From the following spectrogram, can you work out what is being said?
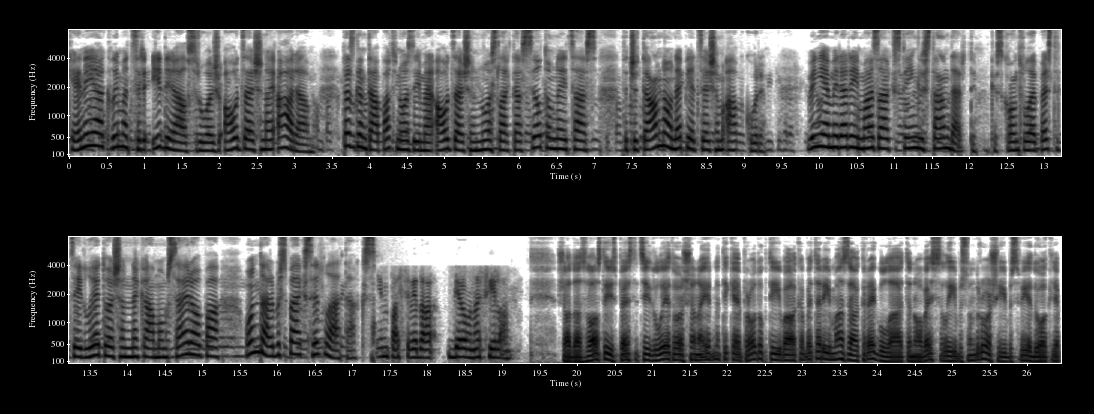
Kenijā klimats ir ideāls rožu audzēšanai ārā. Tas gan tāpat nozīmē audzēšanu noslēgtās siltumnīcās, taču tām nav nepieciešama apkure. Viņiem ir arī mazāk stingri standarti, kas kontrolē pesticīdu lietošanu nekā mums Eiropā, un darba spēks ir lētāks. Šādās valstīs pesticīdu lietošana ir ne tikai produktīvāka, bet arī mazāk regulēta no veselības un drošības viedokļa.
